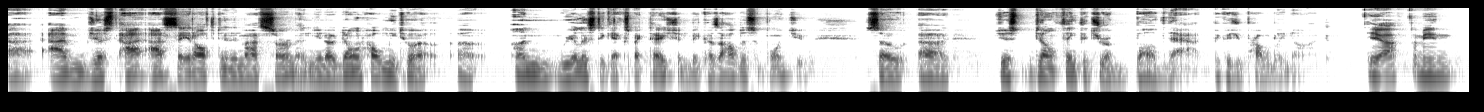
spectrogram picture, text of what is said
uh, I'm just I, I, say it often in my sermon you know don't hold me to a, a unrealistic expectation because I'll disappoint you. So uh, just don't think that you're above that because you're probably not. Yeah I mean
